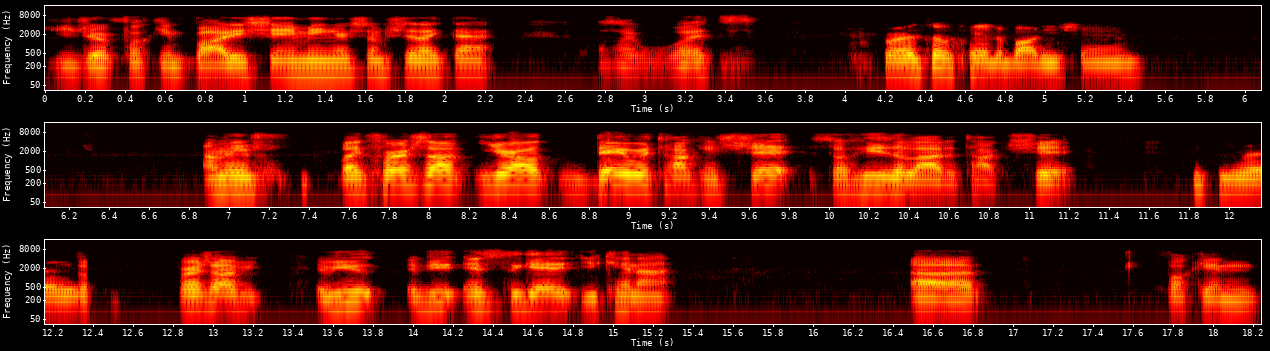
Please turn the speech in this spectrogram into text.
you're fucking body shaming or some shit like that." I was like, "What?" bro, it's okay to body shame. I mean, f- like first off, you're out. They were talking shit, so he's allowed to talk shit. Right. First off, if you if you instigate it, you cannot. Uh, fucking.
